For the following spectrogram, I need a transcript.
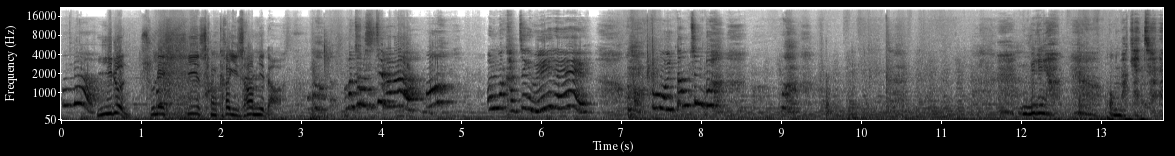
엄마! 이런 순애 씨 상태가 이상합니다. 엄마 정신 차려라! 어? 엄마 갑자기 왜 이래? 어, 어머, 이 땀 좀 봐. 미리야, 엄마 괜찮아.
